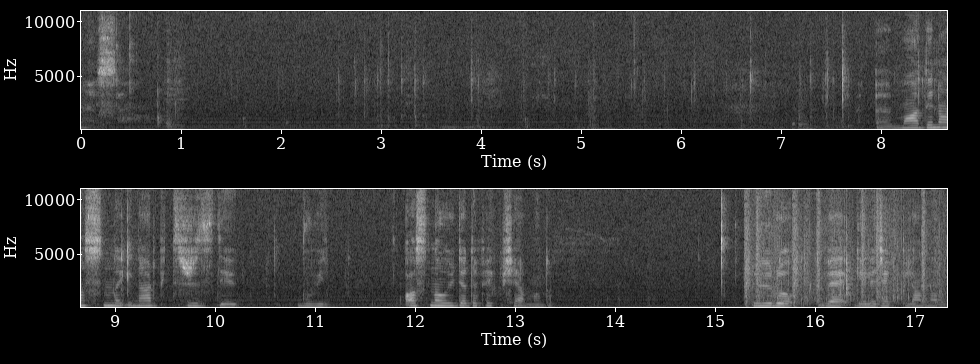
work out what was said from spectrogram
Neyse. Madeni aslında iner bitiririz diye bu aslında o videoda pek bir şey yapmadım. Duyuru ve gelecek planlarım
